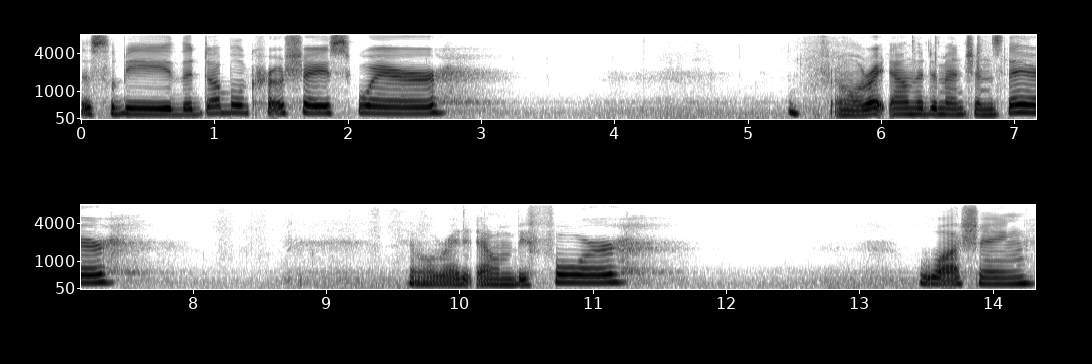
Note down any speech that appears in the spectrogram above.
this will be the double crochet square. And we'll write down the dimensions there. And we'll write it down before washing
